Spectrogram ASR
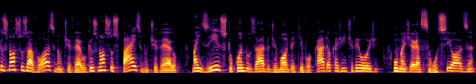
que os nossos avós não tiveram, que os nossos pais não tiveram. Mas isto, quando usado de modo equivocado, é o que a gente vê hoje. Uma geração ociosa,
